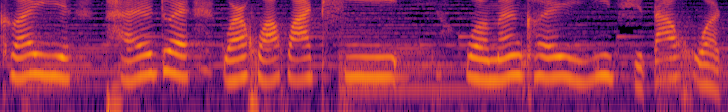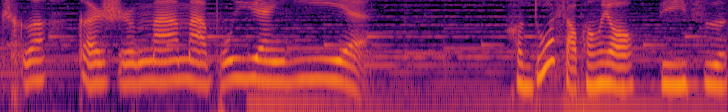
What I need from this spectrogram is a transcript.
可以排队玩滑滑梯。我们可以一起搭火车。可是妈妈不愿意。很多小朋友第一次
